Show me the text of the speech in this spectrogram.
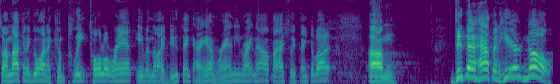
So I'm not going to go on a complete total rant, even though I do think I am ranting right now if I actually think about it. Um, Did that happen here? No,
